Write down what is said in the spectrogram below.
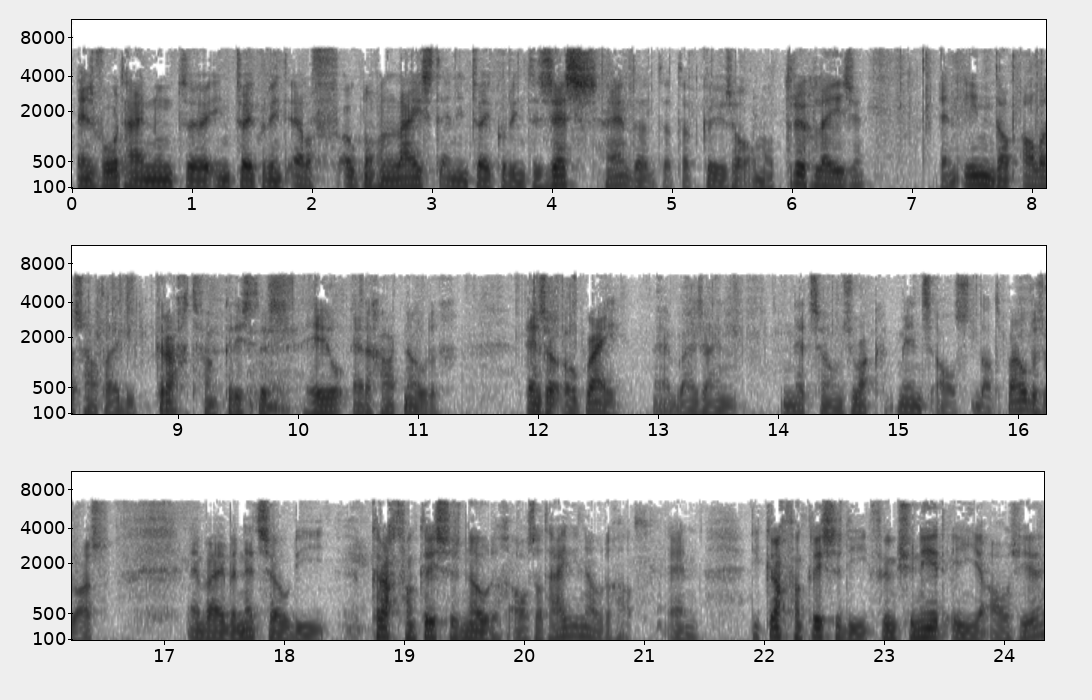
enzovoort. Hij noemt eh, in 2 Korinthe 11 ook nog een lijst en in 2 Korinthe 6, hè, dat, dat, dat kun je zo allemaal teruglezen. En in dat alles had hij die kracht van Christus heel erg hard nodig. En zo ook wij. Wij zijn net zo'n zwak mens als dat Paulus was. En wij hebben net zo die kracht van Christus nodig als dat hij die nodig had. En die kracht van Christus die functioneert in je als je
